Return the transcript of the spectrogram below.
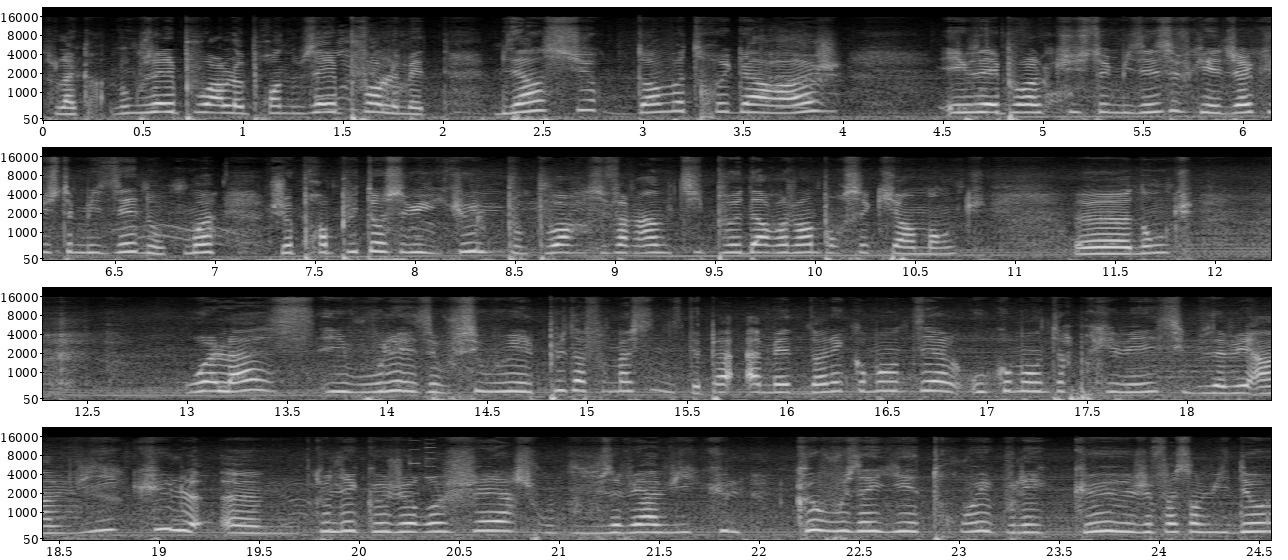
sur la carte. Donc vous allez pouvoir le prendre, vous allez pouvoir le mettre bien sûr dans votre garage. Et vous allez pouvoir le customiser, sauf qu'il est déjà customisé. Donc moi, je prends plutôt ce véhicule pour pouvoir se faire un petit peu d'argent pour ceux qui en manquent. Euh, donc voilà, si vous voulez, plus d'informations, n'hésitez pas à mettre dans les commentaires ou commentaires privés si vous avez un véhicule euh, que, je recherche ou que vous avez un véhicule que vous ayez trouvé, que vous voulez que je fasse en vidéo.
